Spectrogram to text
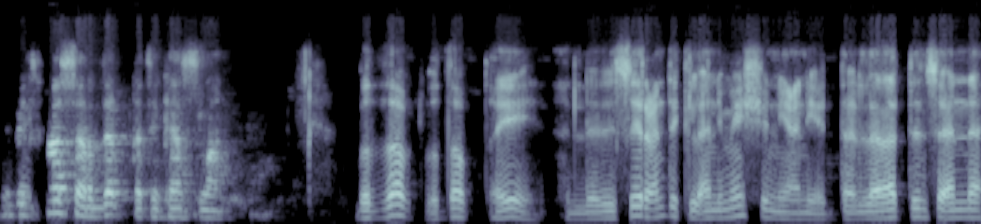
بتخسر دقتك أصلا. بالضبط بالضبط. اي اللي يصير عندك ال animation يعني لا تنسى ان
